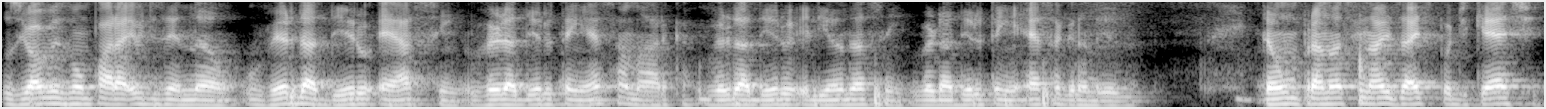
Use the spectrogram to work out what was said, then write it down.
os jovens vão parar e dizer, não, o verdadeiro é assim, o verdadeiro tem essa marca, o verdadeiro ele anda assim, o verdadeiro tem essa grandeza. Então, para nós finalizar esse podcast,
